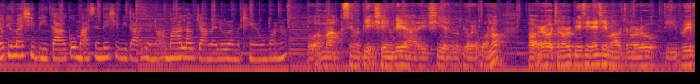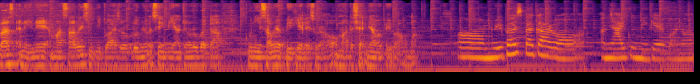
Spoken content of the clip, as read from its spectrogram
document ရှိပြီးသားကိုယ်မှာအစင်သင့်ရှိပြီးသားဆိုရင်တော့အမားလောက်ကြာမယ်လို့တော့မထင်ဘူးပေါ့နော်ဟိုအမအဆင်မပြေအချိန်ယူခဲ့ရတယ်ရှိရလို့ပြောတယ်ပေါ့နော်ဟောအဲ့တော့ကျွန်တော်တို့ပြင်ဆင်တဲ့အချိန်မှာကျွန်တော်တို့ဒီ reverse အနေနဲ့အမ service ယူပြီးသွားရဆိုတော့ဘယ်လိုမျိုးအဆင်ပြေအောင်ကျွန်တော်တို့ဘက်ကကူညီဆောင်ရွက်ပေးခဲ့လဲဆိုတာဟောအမတစ်ချက်မျှဝေပေးပါဦးအမ um reverse back ကတော့အများကြီးကူညီခဲ့ပေါ့နော်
